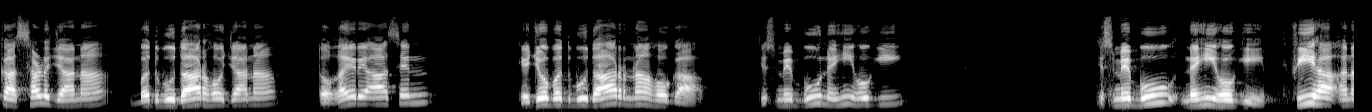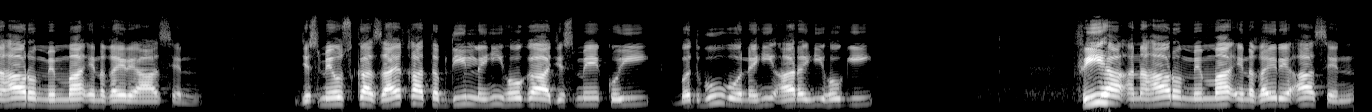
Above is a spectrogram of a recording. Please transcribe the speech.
کا سڑ جانا، بدبودار ہو جانا تو غیر آسن کہ جو بدبودار نہ ہوگا، جس میں بو نہیں ہوگی، جس میں بو نہیں ہوگی فیحا انہار و مما ان غیر آسن، جس میں اس کا ذائقہ تبدیل نہیں ہوگا، جس میں کوئی بدبو وہ نہیں آ رہی ہوگی۔ فیحا انہار و مما ان غیر آسن،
